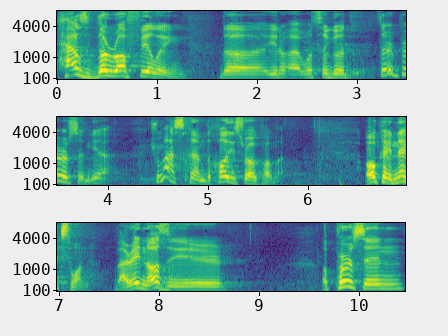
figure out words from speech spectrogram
how's the rough feeling? The you know uh, what's the good third person? Yeah, trumaschem, the Chol Yisrael kama. Okay, next one. Barei nazir, a person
